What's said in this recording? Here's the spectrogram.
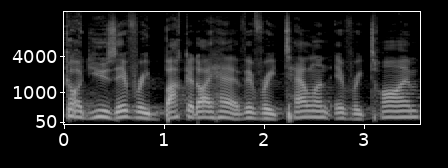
God, use every bucket I have, every talent, every time,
